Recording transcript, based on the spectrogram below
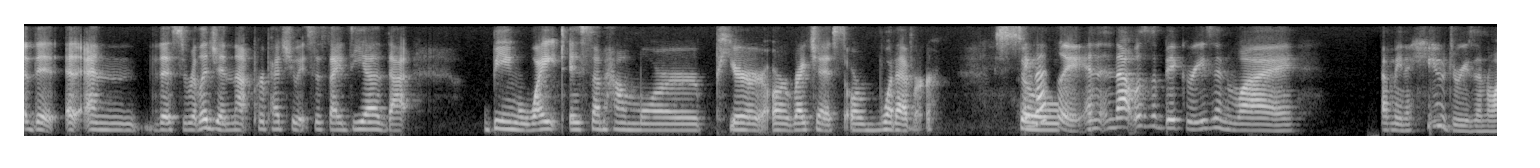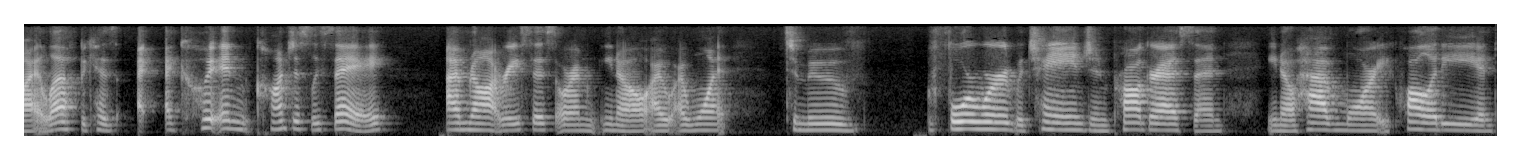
the, and this religion that perpetuates this idea that being white is somehow more pure or righteous or whatever. So Exactly. And, and that was a big reason why I mean a huge reason why I left because I, I couldn't consciously say I'm not racist or I'm you know, I, I want to move forward with change and progress and you know have more equality and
